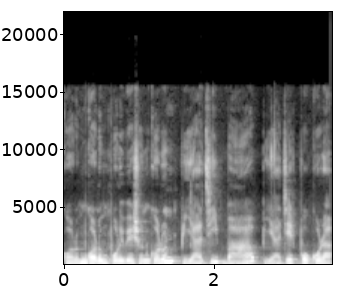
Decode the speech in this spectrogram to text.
গরম গরম পরিবেশন করুন পেঁয়াজি বা পেঁয়াজের পকোড়া।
